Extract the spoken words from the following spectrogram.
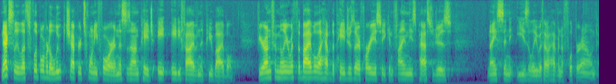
Nextly, let's flip over to Luke chapter 24, and this is on page 885 in the Pew Bible. If you're unfamiliar with the Bible, I have the pages there for you so you can find these passages nice and easily without having to flip around.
